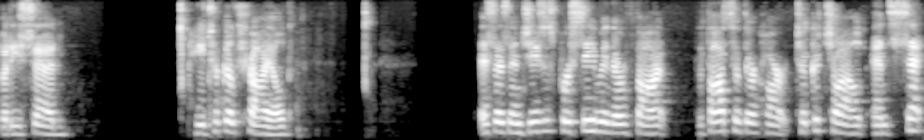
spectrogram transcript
But he said, He took a child. It says, And Jesus, perceiving their thought, the thoughts of their heart, took a child and set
